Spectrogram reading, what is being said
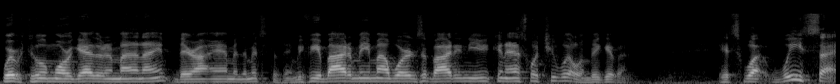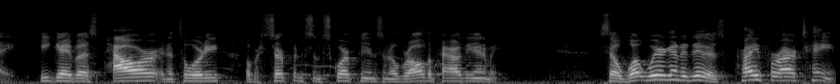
Wherever two or more are gathered in my name, there I am in the midst of them. If you abide in me, my words abide in you, you can ask what you will and be given. It's what we say. He gave us power and authority over serpents and scorpions and over all the power of the enemy. So, what we're going to do is pray for our team.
